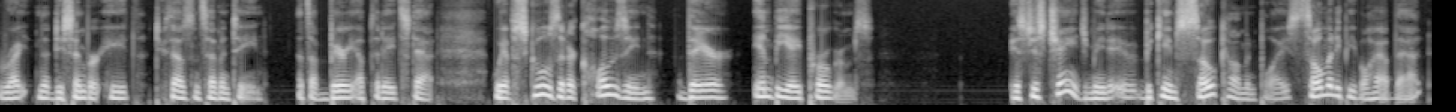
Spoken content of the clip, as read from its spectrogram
right in the December 8th, 2017. That's a very up to date stat. We have schools that are closing their MBA programs. It's just changed. I mean, it became so commonplace. So many people have that.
